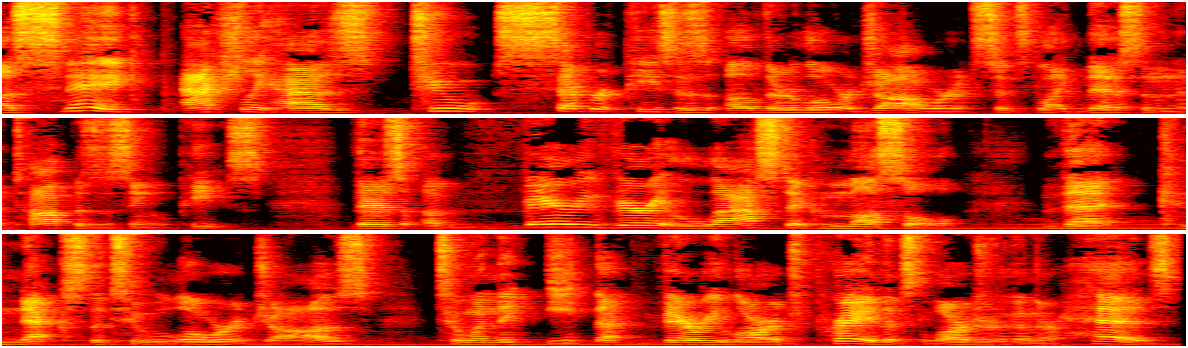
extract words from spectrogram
A snake actually has two separate pieces of their lower jaw where it sits like this and the top is a single piece. There's a very, very elastic muscle that connects the two lower jaws to when they eat that very large prey that's larger than their heads,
